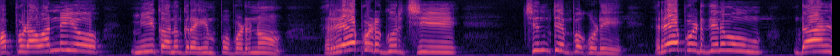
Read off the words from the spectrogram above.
అప్పుడు అవన్నీ మీకు అనుగ్రహింపబడును. రేపటి గురించి చింతింపకుడి. రేపటి దినము దాని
